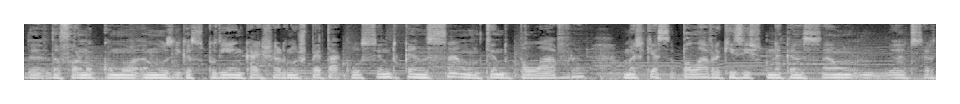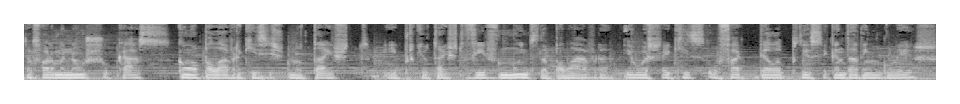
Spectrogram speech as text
da, da, forma como a música se podia encaixar no espetáculo, sendo canção, tendo palavra, mas que essa palavra que existe na canção, eh, de certa forma, não chocasse com a palavra que existe no texto, e porque o texto vive muito da palavra, eu achei que isso, o facto dela poder ser cantada em inglês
